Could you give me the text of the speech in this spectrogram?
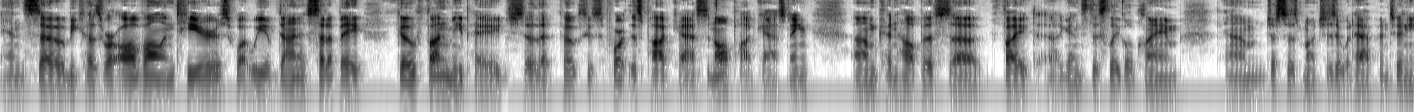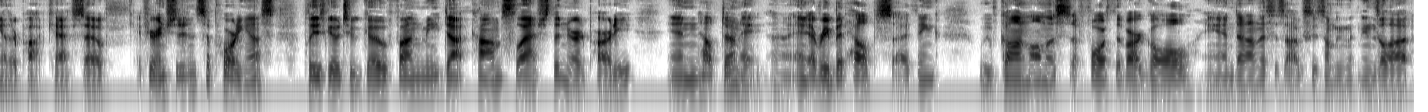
And so, because we're all volunteers, what we have done is set up a GoFundMe page so that folks who support this podcast and all podcasting um, can help us uh, fight uh, against this legal claim um, just as much as it would happen to any other podcast. So if you're interested in supporting us, please go to gofundme.com slash the nerd party and help donate. Uh, and every bit helps. I think we've gone almost a fourth of our goal, and um, this is obviously something that means a lot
